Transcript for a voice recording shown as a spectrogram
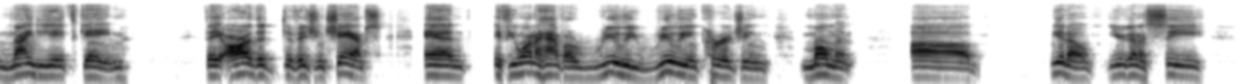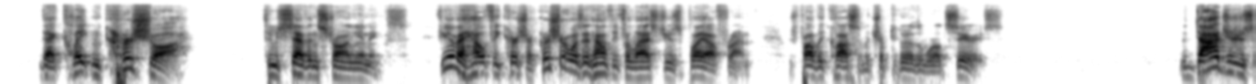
98th game. They are the division champs, and if you want to have a really really encouraging moment. Uh, you know, you're going to see that Clayton Kershaw threw seven strong innings. If you have a healthy Kershaw, Kershaw wasn't healthy for last year's playoff run, which probably cost him a trip to go to the World Series. The Dodgers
